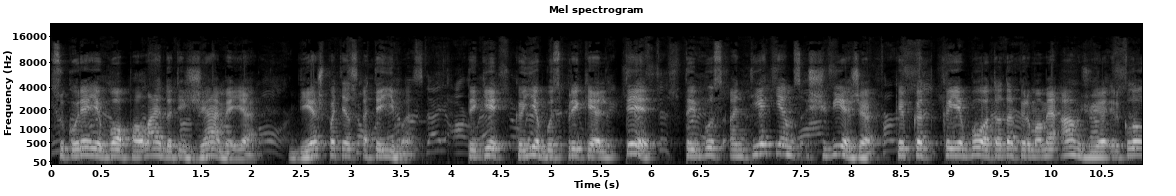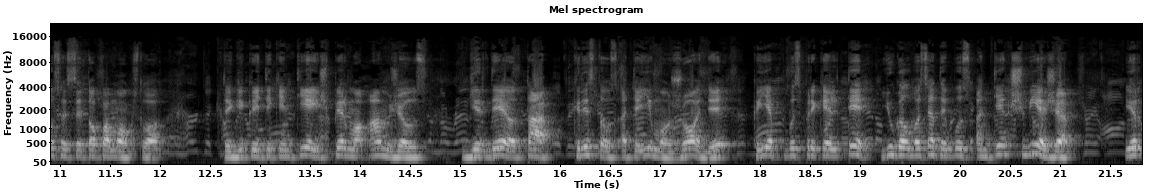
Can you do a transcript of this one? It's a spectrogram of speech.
su kuria jie buvo palaidoti žemėje, viešpatės ateimas. Taigi, kai jie bus prikelti, tai bus antiek jiems šviežia, kaip kad kai jie buvo tada pirmame amžiuje ir klausosi to pamokslo. Taigi, kai tikintieji iš pirmo amžiaus girdėjo tą Kristaus ateimo žodį, kai jie bus prikelti, jų galvose tai bus antiek šviežia. Ir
